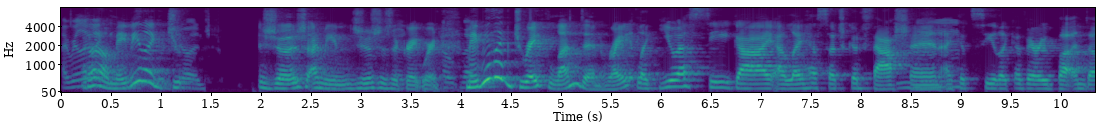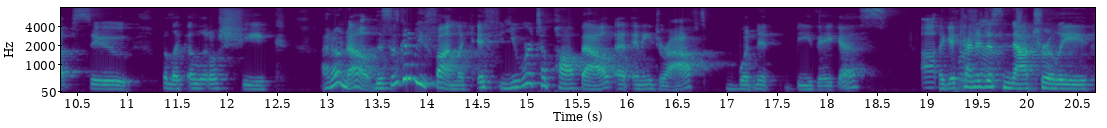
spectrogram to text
I really I don't like know. Maybe like judge. Zhuzh, I mean, Zhuzh is a great word. Maybe like Drake London, right? Like USC guy. LA has such good fashion. Mm-hmm. I could see like a very buttoned up suit, but like a little chic. I don't know. This is going to be fun. Like if you were to pop out at any draft, wouldn't it be Vegas? Uh, like it kind of sure. just naturally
